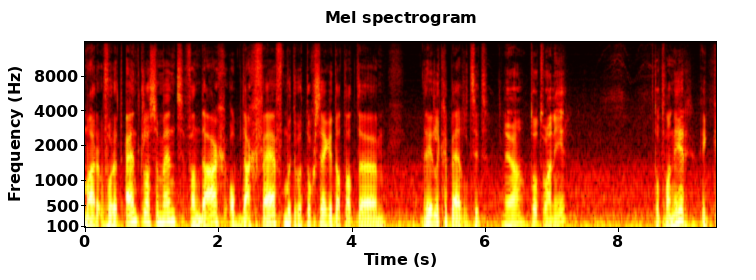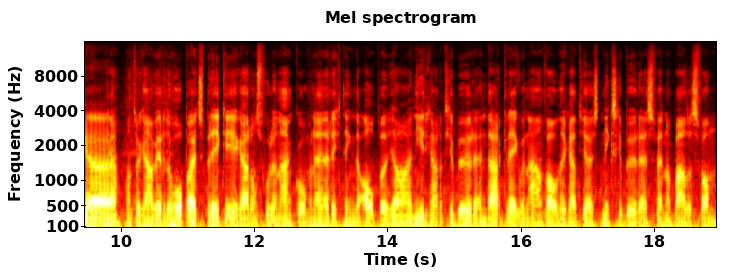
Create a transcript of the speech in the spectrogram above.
Maar voor het eindklassement vandaag op dag 5 moeten we toch zeggen dat dat uh, redelijk gebeiteld zit. Ja, tot wanneer? Tot wanneer? Ik, uh... ja, want we gaan weer de hoop uitspreken. Je gaat ons voelen aankomen hè, richting de Alpen. Ja, en hier gaat het gebeuren en daar krijgen we een aanval. Er gaat juist niks gebeuren, hè, Sven, op basis van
